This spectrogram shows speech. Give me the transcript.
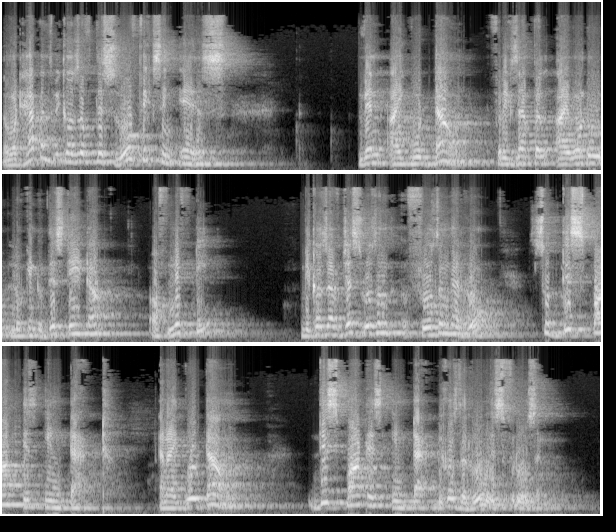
Now what happens because of this row fixing is when I go down, for example, I want to look into this data of Nifty because I've just frozen, frozen the row. So this part is intact and I go down, this part is intact because the row is frozen.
